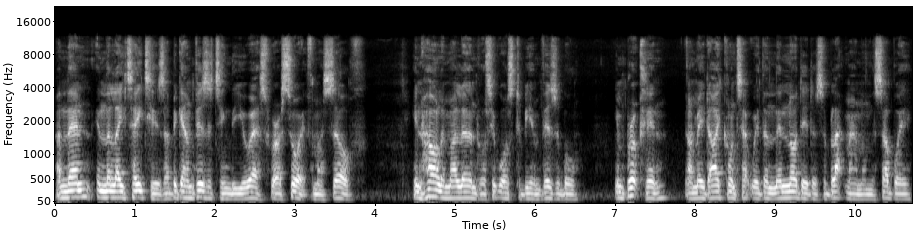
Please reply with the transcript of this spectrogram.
And then, in the late 80s, I began visiting the US where I saw it for myself. In Harlem, I learned what it was to be invisible. In Brooklyn, I made eye contact with and then nodded at a black man on the subway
